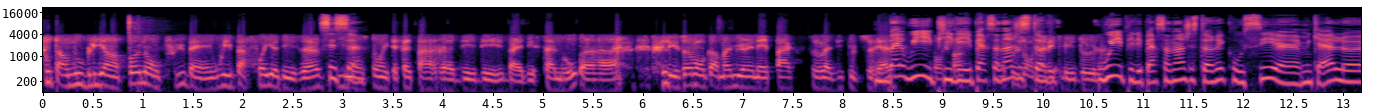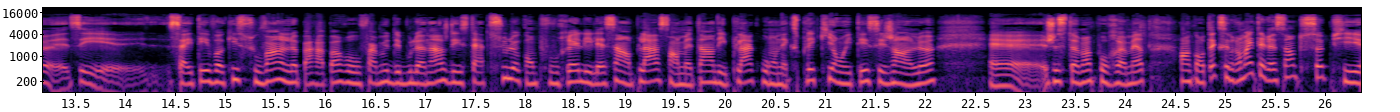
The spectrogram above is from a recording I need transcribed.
tout en n'oubliant pas non plus, ben oui, parfois il y a des œuvres qui ont été faites par euh, des des, ben, des salauds. Euh, les œuvres ont quand même eu un impact sur la vie culturelle. Ben oui, puis les personnages historiques. oui, puis les personnages historiques aussi, euh, Michael, c'est ça a été évoqué souvent là par rapport au fameux déboulonnage des statues qu'on pourrait les laisser en place en mettant des plaques où on explique qui ont été ces gens-là, euh, justement pour remettre en contexte. C'est vraiment intéressant tout ça. Puis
